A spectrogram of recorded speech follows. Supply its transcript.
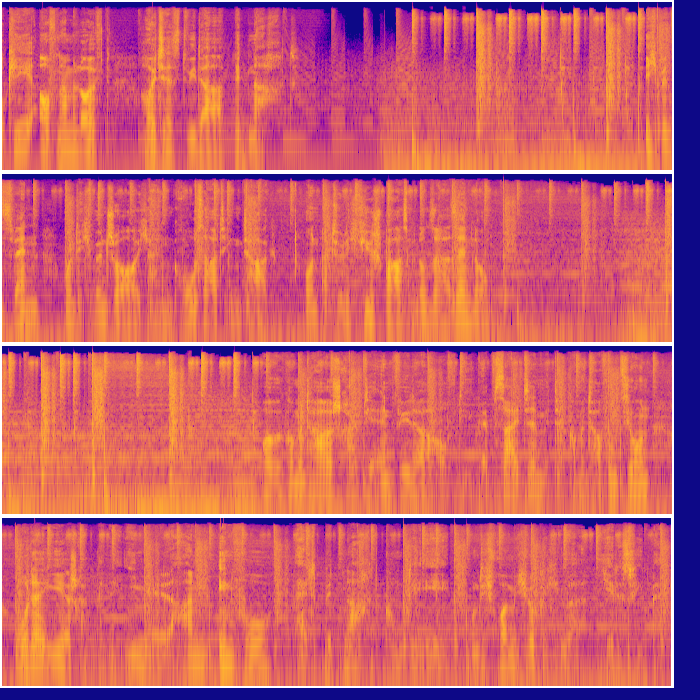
Okay, Aufnahme läuft. Heute ist wieder Bitnacht. Ich bin Sven und ich wünsche euch einen großartigen Tag und natürlich viel Spaß mit unserer Sendung. Eure Kommentare schreibt ihr entweder auf die Webseite mit der Kommentarfunktion oder ihr schreibt mir eine E-Mail an info@bitnacht.de und ich freue mich wirklich über jedes Feedback.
